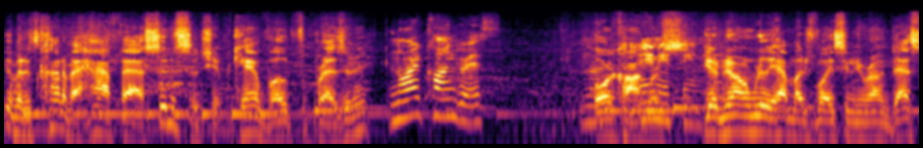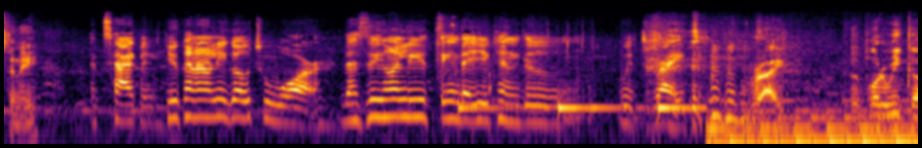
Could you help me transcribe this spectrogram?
Yeah, but it's kind of a half-ass citizenship. You can't vote for president Nor Congress. Or Congress. Anything. You don't really have much voice in your own destiny. Exactly. You can only go to war. That's the only thing that you can do with right. Right. But Puerto Rico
